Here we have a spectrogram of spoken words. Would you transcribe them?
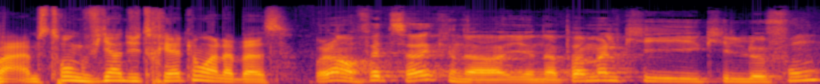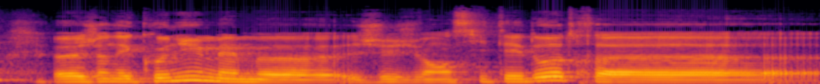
Ouais, Armstrong vient du triathlon à la base. Voilà, en fait c'est vrai qu'il y en a, il y en a pas mal qui, qui le font. Euh, J'en ai connu même, euh, je, je, vais en citer d'autres euh,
